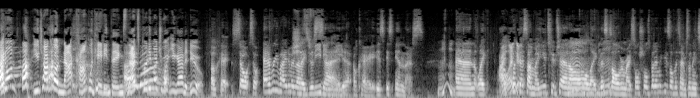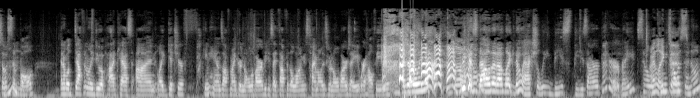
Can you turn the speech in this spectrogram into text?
I don't. You talk about not complicating things. That's pretty much what you got to do. Okay. So so every vitamin that I just said, me. okay, is is in this. Mm. And like I I, like put it. this on my YouTube channel, Mm, like this is all over my socials, but I make these all the time. Something so Mm. simple. And I will definitely do a podcast on like get your fucking hands off my granola bar because I thought for the longest time all these granola bars I ate were healthy. and they're really not. No. Because now that I'm like, no, actually these these are better, right? So I can like you tell this. what's in them?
